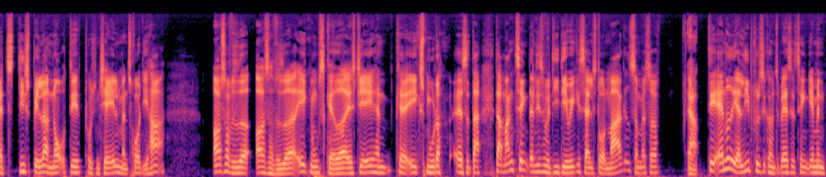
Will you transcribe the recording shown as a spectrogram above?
at de spillere når det potentiale, man tror, de har, og så videre, og så videre. Ikke nogen skader. SGA, han kan ikke smutter. Altså, der, der er mange ting, der ligesom, fordi det er jo ikke et særligt stort marked, som er så... Ja. Det andet, jeg lige pludselig kom tilbage til at tænke, jamen,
